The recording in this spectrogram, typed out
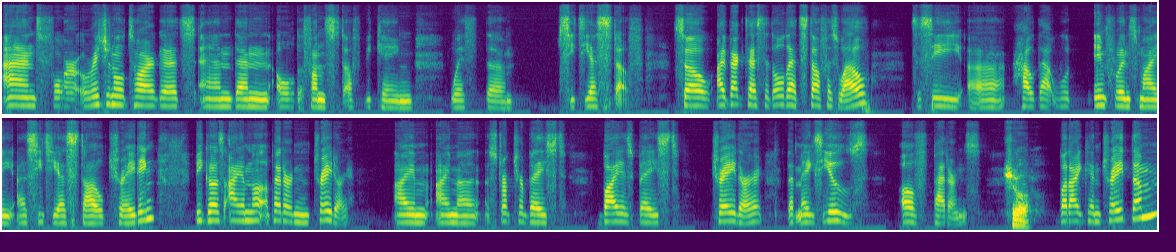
and for original targets and then all the fun stuff became with the CTS stuff. So I backtested all that stuff as well to see uh, how that would influence my uh, CTS style trading because I am not a pattern trader. I'm, I'm a, a structure-based, bias-based trader that makes use of patterns. Sure. But I can trade them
